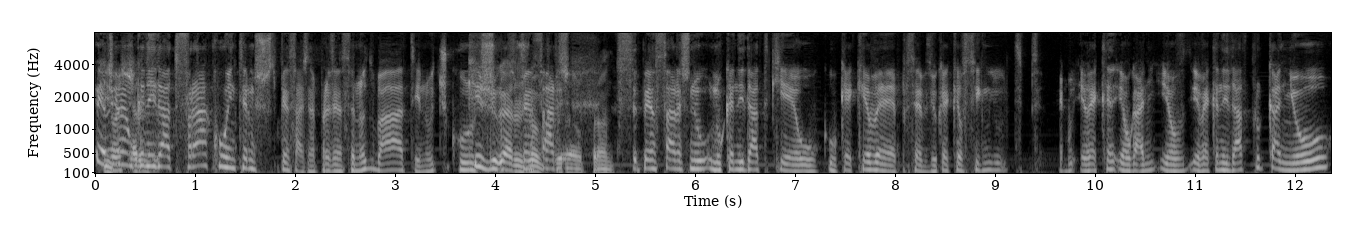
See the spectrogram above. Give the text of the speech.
Ele é um candidato fraco em termos de pensares na presença no debate e no discurso. quis jogar o se jogo pensares- dele, pronto. Se pensares no, no candidato que é, o, o que é que ele é, percebes? E o que é que ele significa? Ele é, ele ganha- ele- ele é candidato porque ganhou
